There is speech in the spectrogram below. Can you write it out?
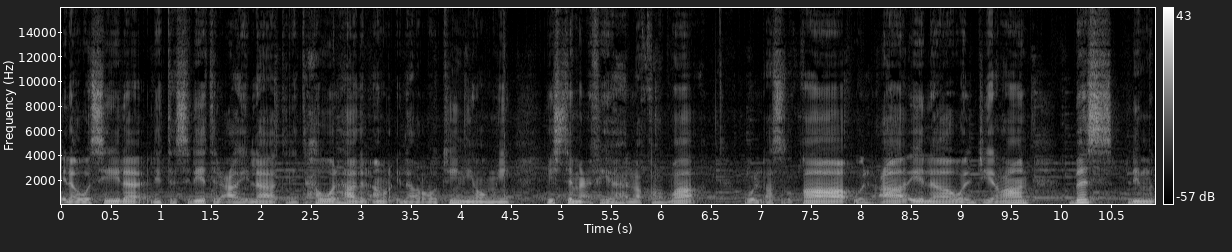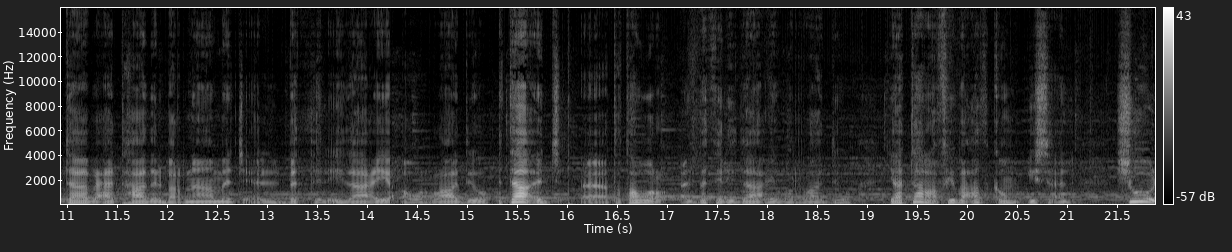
إلى وسيلة لتسلية العائلات لتحول هذا الأمر إلى روتين يومي يجتمع فيها الأقرباء والأصدقاء والعائلة والجيران. بس لمتابعة هذا البرنامج البث الإذاعي أو الراديو. نتائج آه، تطور البث الإذاعي والراديو. يا ترى في بعضكم يسأل شو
